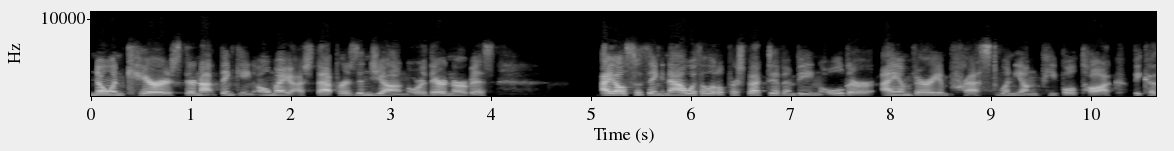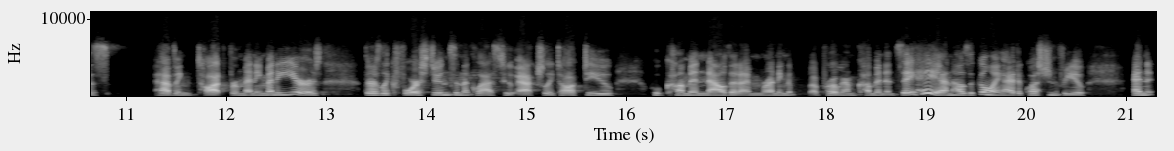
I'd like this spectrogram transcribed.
no one cares. They're not thinking, oh my gosh, that person's young or they're nervous. I also think now, with a little perspective and being older, I am very impressed when young people talk because having taught for many, many years, there's like four students in the class who actually talk to you, who come in now that I'm running a program, come in and say, Hey, Ann, how's it going? I had a question for you. And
